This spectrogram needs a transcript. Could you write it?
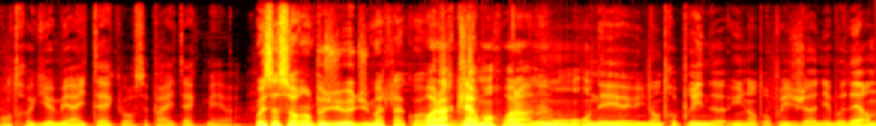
entre guillemets high-tech, c'est pas high-tech, mais... Euh, oui, ça sort un peu du, du matelas, quoi. Voilà, clairement. Voilà, nous, on, est une entreprise, une entreprise jeune et moderne,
